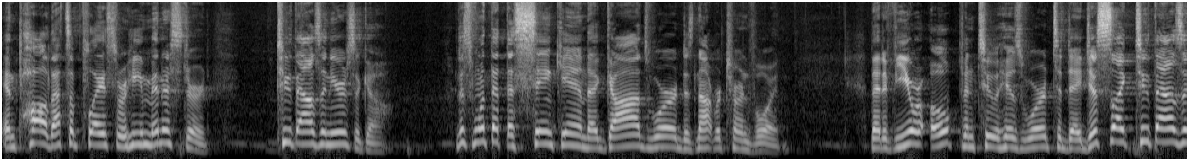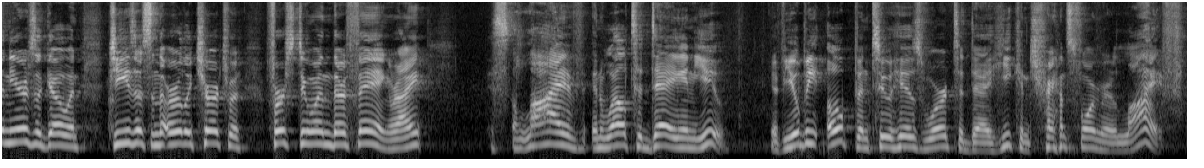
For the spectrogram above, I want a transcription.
and Paul, that's a place where he ministered 2,000 years ago. I just want that to sink in that God's word does not return void that if you are open to his word today, just like 2,000 years ago when Jesus and the early church were first doing their thing, right? It's alive and well today in you. If you'll be open to his word today, he can transform your life.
